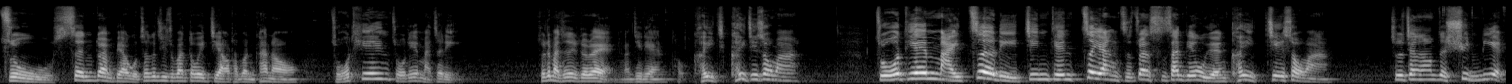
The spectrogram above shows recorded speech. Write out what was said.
主升段标股这个技术班都会教，他们你看哦，昨天昨天买这里，昨天买这里对不对？那今天可以可以接受吗？昨天买这里，今天这样子赚十三点五元，可以接受吗？就是这样的训练，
